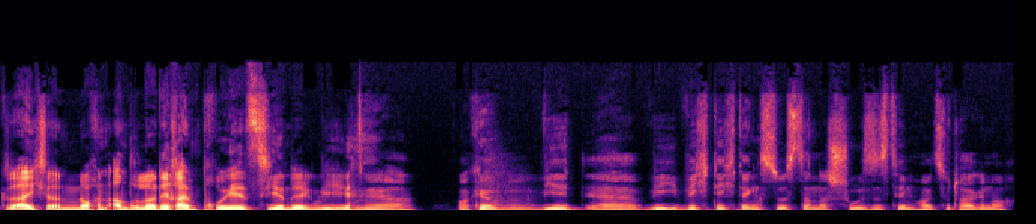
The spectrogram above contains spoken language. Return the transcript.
gleich noch in andere Leute reinprojizieren irgendwie. Ja. Okay, wie, äh, wie wichtig denkst du, ist dann das Schulsystem heutzutage noch?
